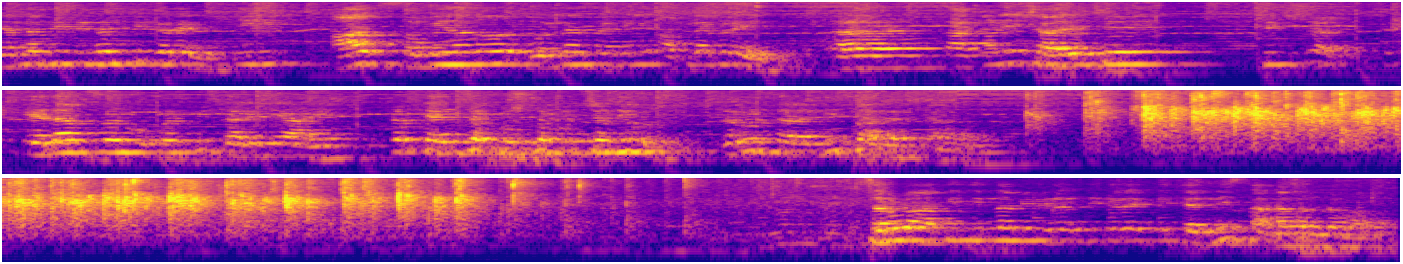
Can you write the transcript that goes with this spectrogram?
यांना मी विनंती करेन की आज संविधानावर बोलण्यासाठी आपल्याकडे अ, काकाणी शाळेचे शिक्षक केदार सर उपस्थित झालेले आहेत. तर त्यांचं पुष्पगुच्छ देऊन जरूर सरांनी स्वागत करावं सर्व अतिथींना मी विनंती करेन की त्यांनी स्थानाबद्ध व्हावं.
